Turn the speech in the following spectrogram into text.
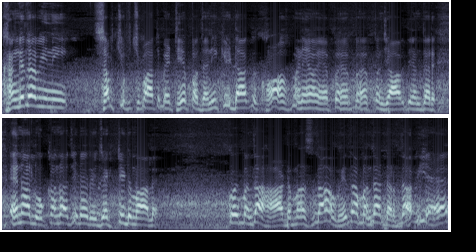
ਖੰਗਦਾ ਵੀ ਨਹੀਂ ਸਭ ਚੁੱਪ ਚੁਪਾਤ ਬੈਠੇ ਆ। ਪਤਾ ਨਹੀਂ ਕਿੱਡਾ ਕੁ ਖੌਫ ਬਣਿਆ ਹੋਇਆ ਪ- ਪ- ਪੰਜਾਬ ਦੇ ਅੰਦਰ ਇਹਨਾਂ ਲੋਕਾਂ ਦਾ ਜਿਹੜਾ ਰਿਜੈਕਟਡ ਮਾਲ ਹੈ ਕੋਈ ਬੰਦਾ ਹਾਰਡ ਮਸਲਾ ਹੋਵੇ ਤਾਂ ਬੰਦਾ ਡਰਦਾ ਵੀ ਹੈ।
